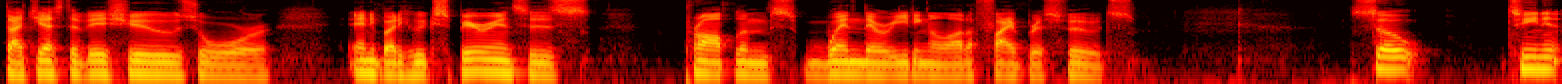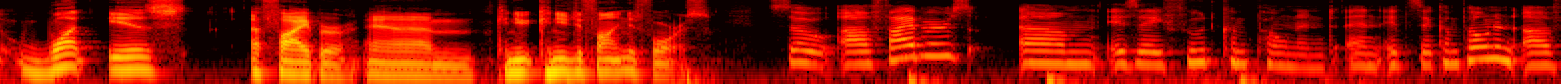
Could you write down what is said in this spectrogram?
digestive issues or anybody who experiences problems when they're eating a lot of fibrous foods. So, Tine, what is a fiber? Um, can you can you define it for us? So, uh, fibers um, is a food component, and it's a component of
